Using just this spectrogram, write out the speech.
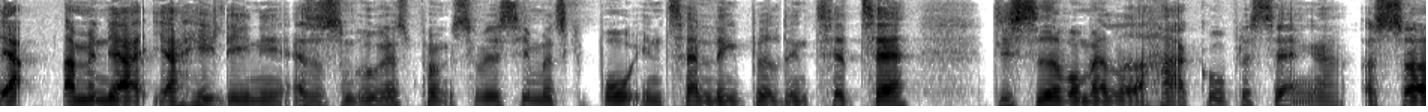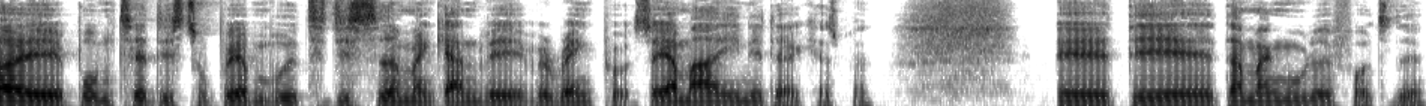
Ja, men jeg, jeg er helt enig. Altså som udgangspunkt, så vil jeg sige, at man skal bruge intern link building til at tage de sider, hvor man allerede har gode placeringer, og så øh, bruge dem til at distribuere dem ud til de sider, man gerne vil, vil rank på. Så jeg er meget enig der, Kasper. Øh, det, der er mange muligheder i forhold til det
